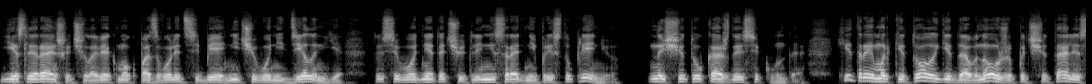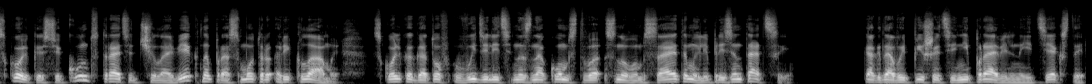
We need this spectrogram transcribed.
Если раньше человек мог позволить себе ничего не деланье, то сегодня это чуть ли не сродни преступлению. На счету каждая секунда. Хитрые маркетологи давно уже подсчитали, сколько секунд тратит человек на просмотр рекламы, сколько готов выделить на знакомство с новым сайтом или презентацией. Когда вы пишете неправильные тексты,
